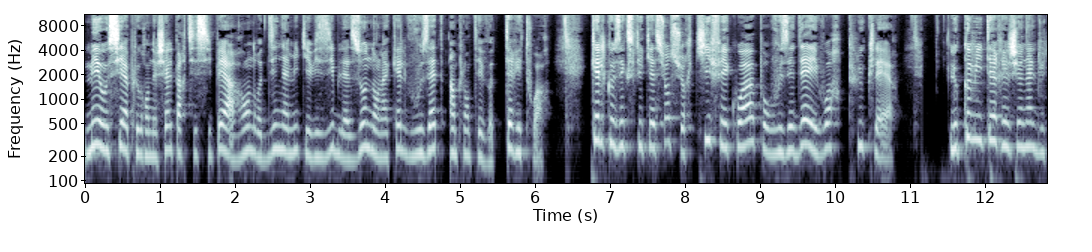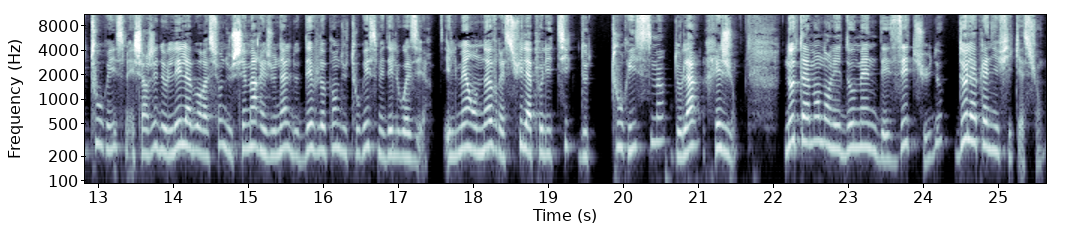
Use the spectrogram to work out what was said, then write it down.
mais aussi à plus grande échelle participer à rendre dynamique et visible la zone dans laquelle vous êtes implanté, votre territoire. Quelques explications sur qui fait quoi pour vous aider à y voir plus clair. Le comité régional du tourisme est chargé de l'élaboration du schéma régional de développement du tourisme et des loisirs. Il met en œuvre et suit la politique de tourisme de la région, notamment dans les domaines des études, de la planification,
